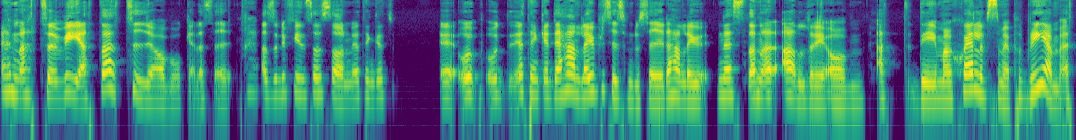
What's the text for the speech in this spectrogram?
Än att veta att tio avbokade sig. Alltså det finns en sån, jag tänker, eh, och, och, jag tänker det handlar ju precis som du säger, det handlar ju nästan aldrig om att det är man själv som är problemet.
